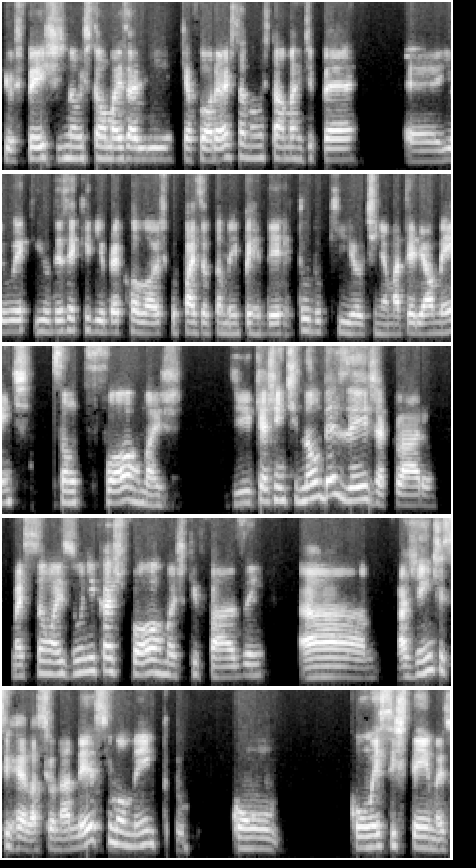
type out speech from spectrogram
que os peixes não estão mais ali, que a floresta não está mais de pé, é, e, o, e, o, desequilíbrio ecológico faz eu também perder tudo que eu tinha materialmente. São formas de que a gente não deseja, claro, mas são as únicas formas que fazem a, a gente se relacionar nesse momento com, com esses temas,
